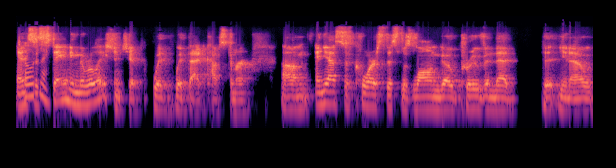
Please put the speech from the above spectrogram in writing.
and totally. sustaining the relationship with with that customer. Um, and yes, of course, this was long ago proven that that you know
